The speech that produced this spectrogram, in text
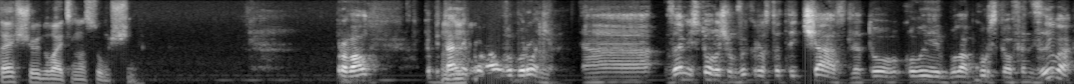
те, що відбувається на Сумщині? Провал, капітальний провал в обороні. Замість того, щоб використати час для того, коли була курська офензива,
